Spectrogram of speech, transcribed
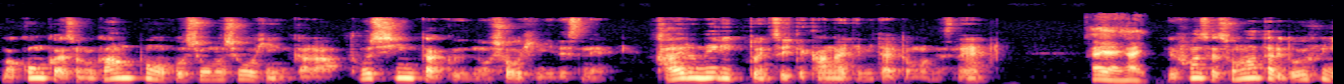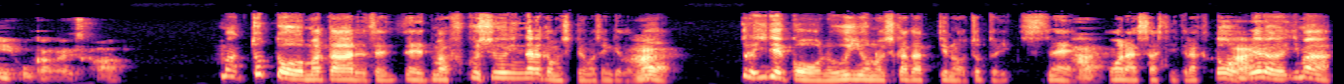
まあ、今回その元本保証の商品から投資信託の商品にですね、変えるメリットについて考えてみたいと思うんですね。はいはいはい。で、ファン先生、そのあたりどういうふうにお考えですか？まあ、ちょっとまたですね、えーまあ、復習になるかもしれませんけども、はいちょっとイデコの運用の仕方っていうのをちょっとですね、はいお話しさせていただくと、はいい、わゆる今、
